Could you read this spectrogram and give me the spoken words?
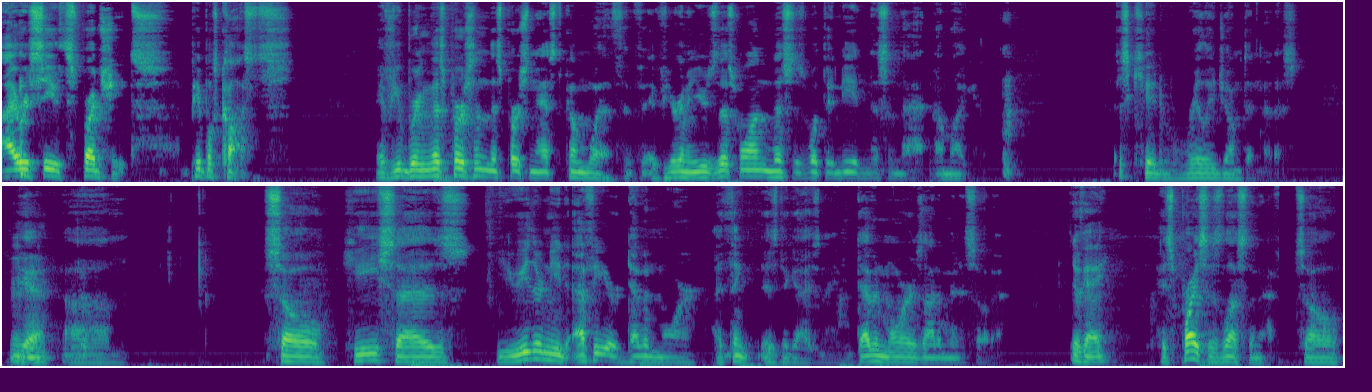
I received spreadsheets, people's costs. If you bring this person, this person has to come with. If, if you're going to use this one, this is what they need, and this and that. And I'm like, this kid really jumped into this. Mhm. Yeah. Um, so he says you either need Effy or Devin Moore. I think is the guy's name. Devin Moore is out of Minnesota. Okay. His price is less than Effy. So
